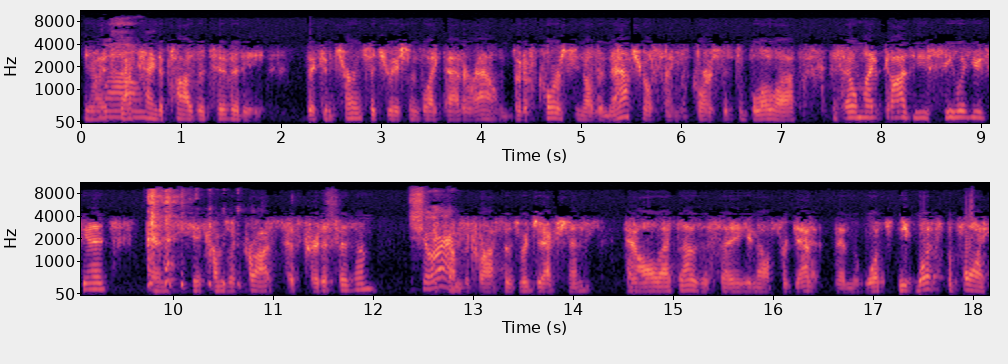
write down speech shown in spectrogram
You know, wow. it's that kind of positivity that can turn situations like that around. But of course, you know, the natural thing, of course, is to blow up and say, oh my God, do you see what you did? And it comes across as criticism. Sure. It comes across as rejection. And all that does is say, you know, forget it. And what's the, what's the point?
